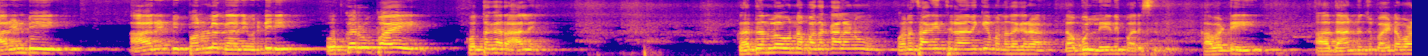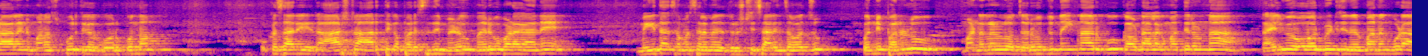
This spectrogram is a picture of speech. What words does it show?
ఆర్ఎండ్బి ఆర్ఎండ్బి పనులకు కానివ్వండి ఒక్క రూపాయి కొత్తగా రాలే. గతంలో ఉన్న పథకాలను కొనసాగించడానికి మన దగ్గర డబ్బులు లేని పరిస్థితి. కాబట్టి దాని నుంచి బయటపడాలని మనస్ఫూర్తిగా కోరుకుందాం. ఒకసారి రాష్ట్ర ఆర్థిక పరిస్థితి మెరుగు మెరుగుపడగానే మిగతా సమస్యల మీద దృష్టి సారించవచ్చు. కొన్ని పనులు మండలంలో జరుగుతున్నాయి. నారుకు కవటాలకు మధ్యలో ఉన్న రైల్వే ఓవర్ బ్రిడ్జ్ నిర్మాణం కూడా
